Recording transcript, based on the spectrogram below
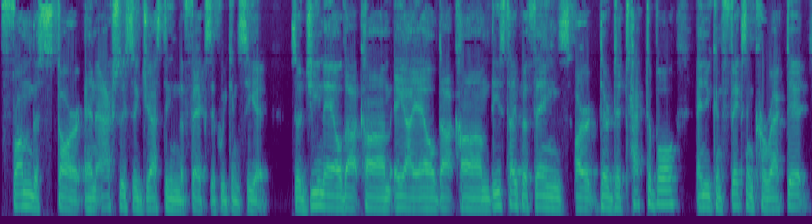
from the start and actually suggesting the fix if we can see it. So gnail.com, AIL.com, these type of things are, they're detectable and you can fix and correct it.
